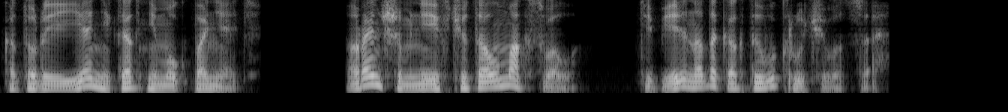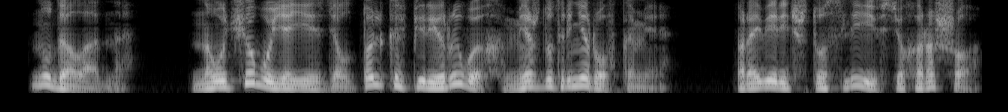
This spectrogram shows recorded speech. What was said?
которые я никак не мог понять. Раньше мне их читал Максвелл, теперь надо как-то выкручиваться. Ну да ладно. На учебу я ездил только в перерывах между тренировками, проверить, что с Лией все хорошо.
